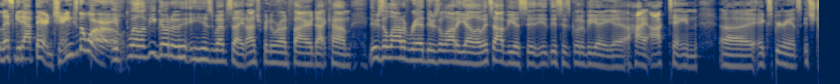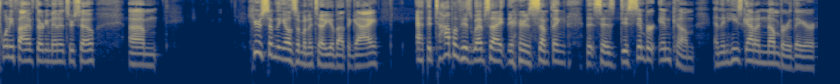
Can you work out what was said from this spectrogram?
Let's get out there and change the world. If, well, if you go to his website, entrepreneuronfire.com, there's a lot of red, there's a lot of yellow. It's obvious it, it- this is going to be a, uh high octane uh, experience. It's 25, 30 minutes or so. Um, here's something else I'm going to tell you about the guy. At the top of his website, there is something that says December income, and then he's got a number there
